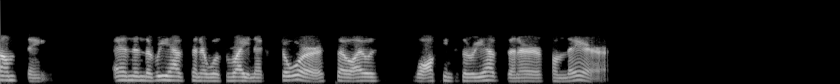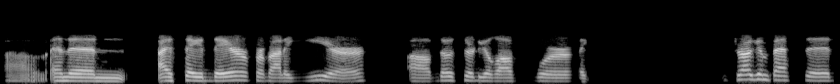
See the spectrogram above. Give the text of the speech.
something. And then the rehab center was right next door. So I was walking to the rehab center from there. Um, and then I stayed there for about a year. Uh, those studio lofts were like drug infested,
